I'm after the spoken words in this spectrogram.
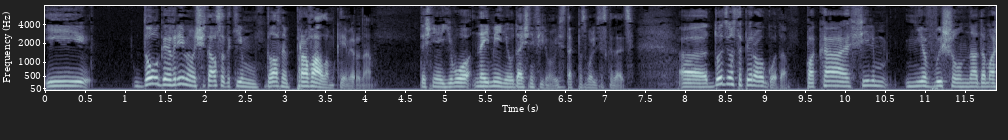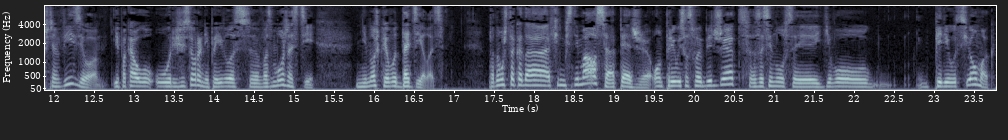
И долгое время он считался таким главным провалом Кэмерона. Точнее, его наименее удачным фильмом, если так позволите сказать. А, до 91 года, пока фильм не вышел на домашнем видео, и пока у, у режиссера не появилось возможности немножко его доделать. Потому что когда фильм снимался, опять же, он превысил свой бюджет, затянулся его период съемок,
